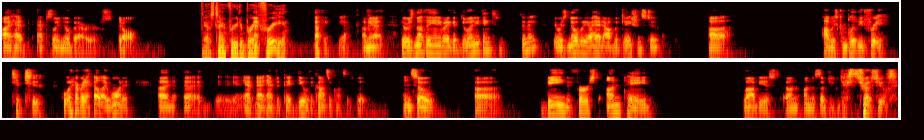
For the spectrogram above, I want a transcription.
I had absolutely no barriers at all. Yeah, it's time for you to break free. Nothing. Yeah. I mean, I, there was nothing anybody could do anything to, to me. There was nobody I had obligations to. Uh, I was completely free to do whatever the hell I wanted. Uh, uh, and have to pay, deal with the consequences. But and so, uh, being the first unpaid lobbyist on, on the subject of extraterrestrials,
